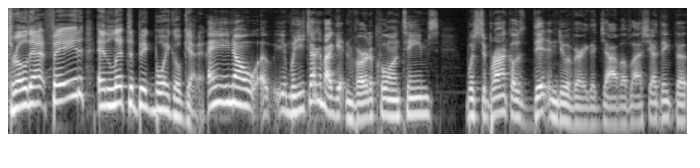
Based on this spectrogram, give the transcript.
Throw that fade and let the big boy go get it. And you know, uh, when you're talking about getting vertical on teams, which the Broncos didn't do a very good job of last year, I think the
